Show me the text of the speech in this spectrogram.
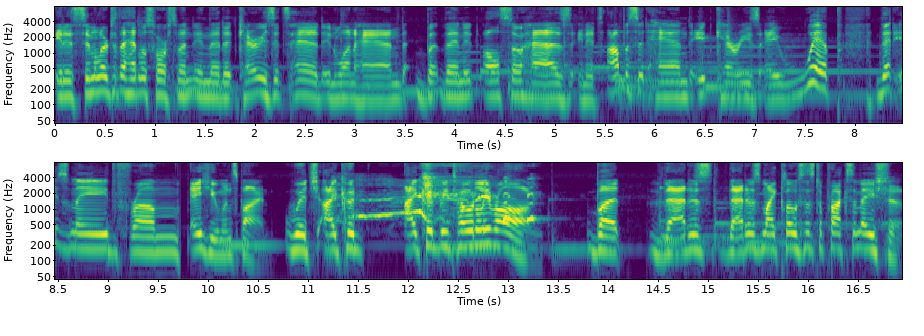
it is similar to the headless horseman in that it carries its head in one hand, but then it also has in its opposite hand it carries a whip that is made from a human spine, which I could I could be totally wrong, but that is that is my closest approximation.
